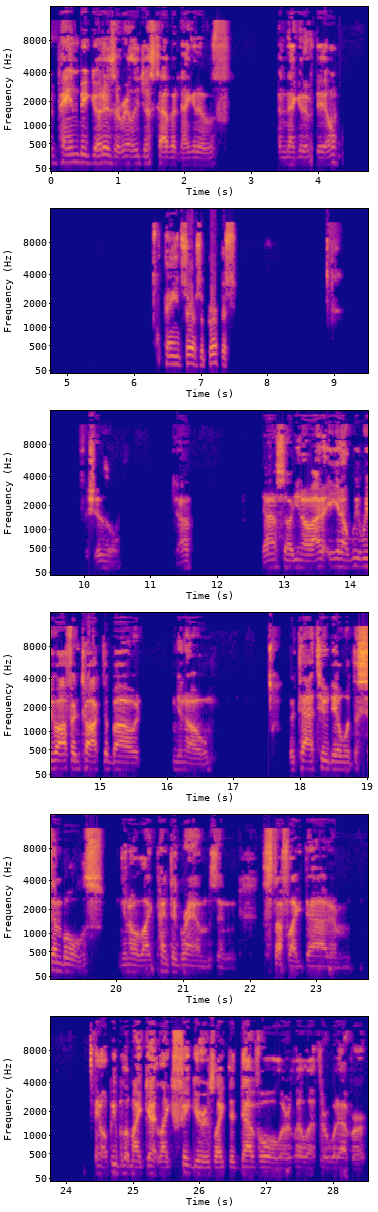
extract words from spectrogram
Could pain be good? Is it really just have a negative, a negative deal? Pain serves a purpose. For shizzle. Yeah. Yeah. So, you know, I, you know, we, we've often talked about, you know, the tattoo deal with the symbols, you know, like pentagrams and stuff like that. And, you know, people that might get like figures like the devil or Lilith or whatever,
